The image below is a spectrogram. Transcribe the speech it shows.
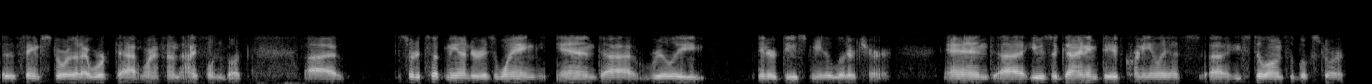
the same store that I worked at where I found the Iceland book, uh, sort of took me under his wing and uh, really introduced me to literature. And uh, he was a guy named Dave Cornelius. Uh, he still owns the bookstore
